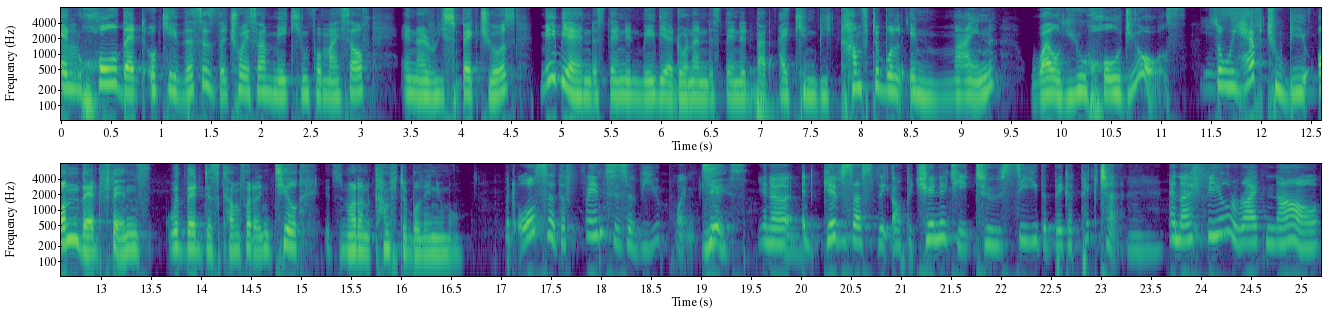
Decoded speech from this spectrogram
and hold that, okay, this is the choice I'm making for myself and I respect yours. Maybe I understand it, maybe I don't understand it, but I can be comfortable in mine while you hold yours. So we have to be on that fence with that discomfort until it's not uncomfortable anymore. But also, the fence is a viewpoint. Yes. You know, it gives us the opportunity to see the bigger picture. Mm. And I feel right now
